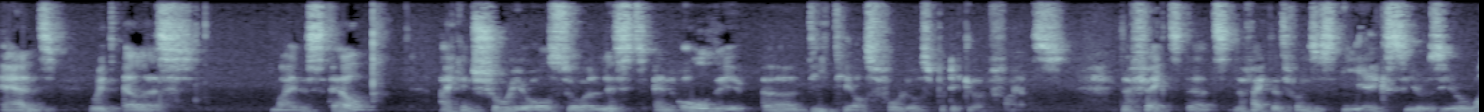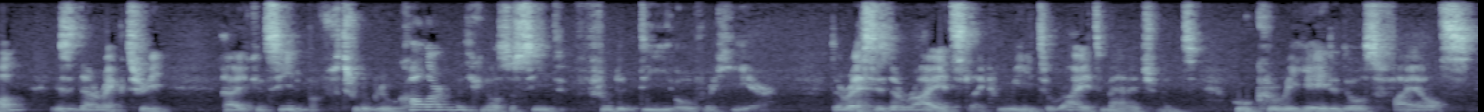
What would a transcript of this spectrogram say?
And with ls minus l, I can show you also a list and all the uh, details for those particular files. The fact that, the fact that for instance, ex001 is a directory, uh, you can see it through the blue color, but you can also see it through the D over here. The rest is the rights, like read, write management, who created those files,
